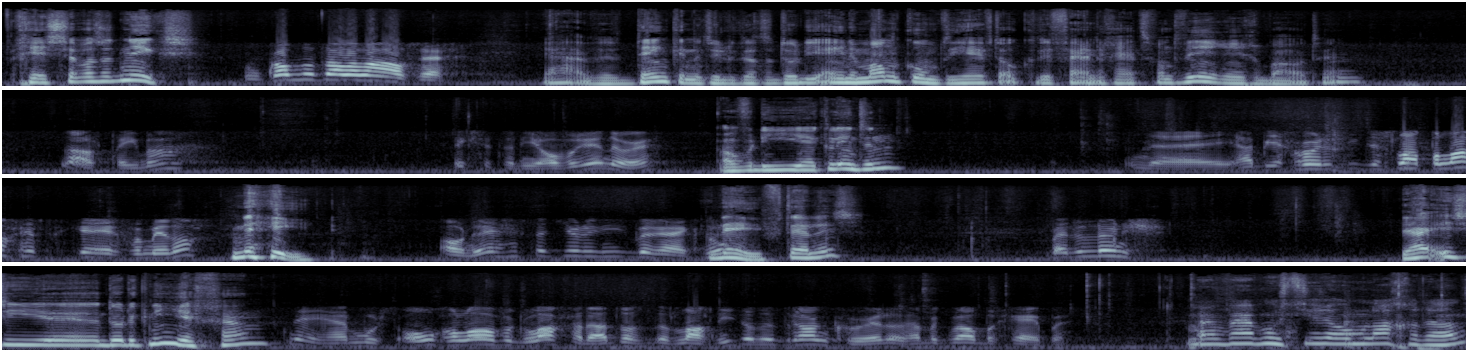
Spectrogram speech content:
Gisteren was het niks. Hoe kwam dat allemaal, zeg? Ja, we denken natuurlijk dat het door die ene man komt. Die heeft ook de veiligheid van het weer ingebouwd. Hè? Nou, prima. Ik zit er niet over in, hoor. Over die eh, Clinton? Nee. Heb je gehoord dat hij de slappe lach heeft gekregen vanmiddag? Nee. Oh, nee? Heeft dat jullie niet bereikt, hoor? Nee, vertel eens. Bij de lunch. Ja, is hij eh, door de knieën gegaan? Nee, hij moest ongelooflijk lachen. Dat, was, dat lag niet aan de drank, hoor. Dat heb ik wel begrepen. Maar waar moest je zo om lachen dan?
